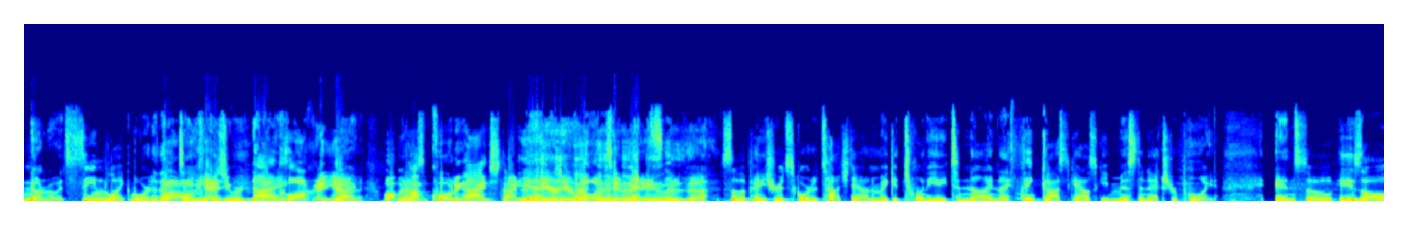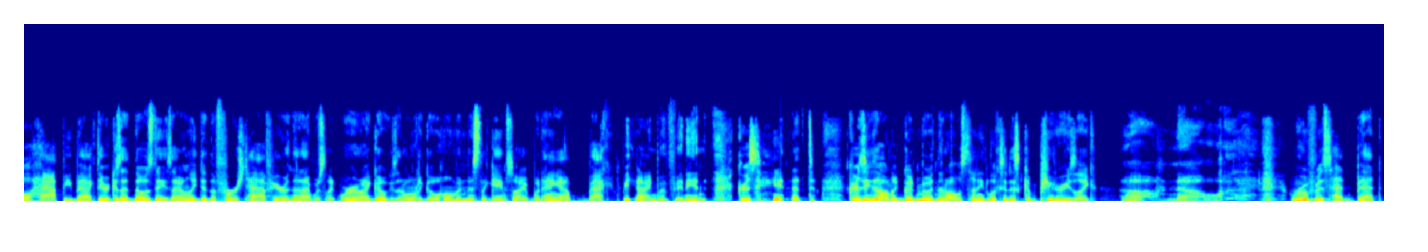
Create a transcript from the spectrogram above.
no, no, it seemed like more to that Well, to you because you were dying. Clock, yeah. Right. Well, I'm, was- I'm quoting Einstein. The Yeah. theory of relativity Yes. was. Uh, So the Patriots scored a touchdown to make it 28 to 9, and I think Gostkowski missed an extra point. And so he's all happy back there because those days I only did the first half here, and then I was like, "Where do I go?" Because I don't want to go home and miss the game. So I would hang out back behind with Vinny and Chris. He Chris, he's all in a good mood, and then all of a sudden he looks at his computer. He's like, "Oh no." Rufus had bet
